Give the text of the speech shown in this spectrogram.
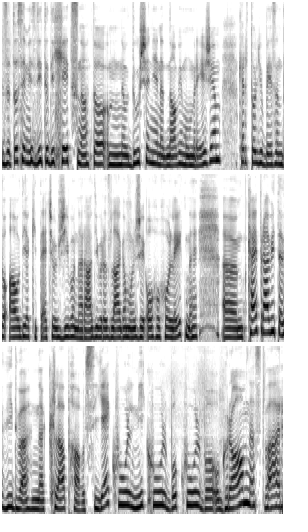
Zato se mi zdi tudi hecno to navdušenje nad novim omrežjem, ker to ljubezen do avdija, ki teče v živo na radiju, razlagamo že ohoho letne. Um, kaj pravite vidva na Clubhouse? Je kul, cool, ni kul, cool, bo kul, cool, bo ogromna stvar.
